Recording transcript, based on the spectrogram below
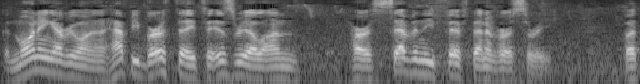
Good morning, everyone. and Happy birthday to Israel on her 75th anniversary. But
